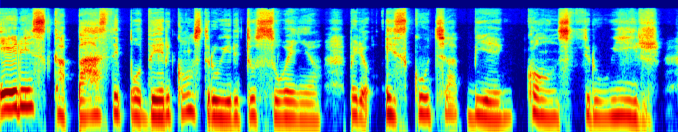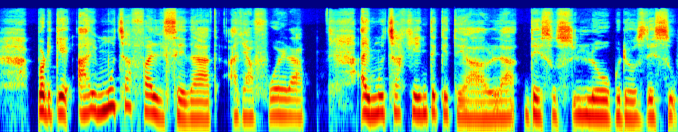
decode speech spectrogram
Eres capaz de poder construir tu sueño, pero escucha bien, construir, porque hay mucha falsedad allá afuera. Hay mucha gente que te habla de sus logros, de sus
